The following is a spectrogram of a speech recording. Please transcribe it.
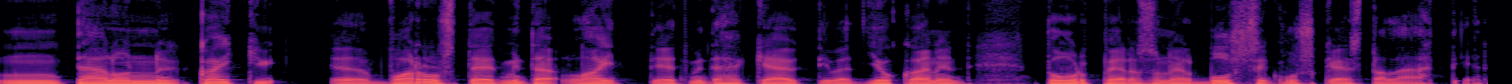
Mm, täällä on kaikki varusteet, mitä laitteet, mitä he käyttivät, jokainen tour personnel bussikuskeesta lähtien.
